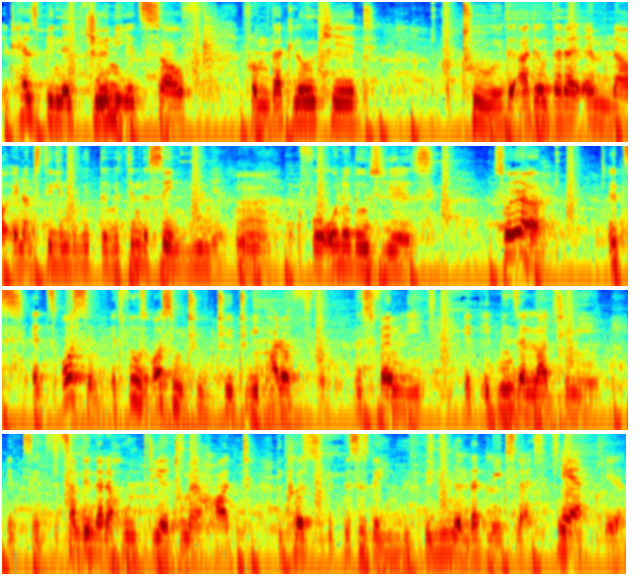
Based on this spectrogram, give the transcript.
It has been a journey itself, from that little kid to the adult that I am now, and I'm still in the, with the, within the same union for all of those years. So yeah, it's it's awesome. It feels awesome to, to, to be part of this family. It, it means a lot to me. It's, it's, it's something that I hold dear to my heart because it, this is the the union that made Slice. Yeah. Yeah.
